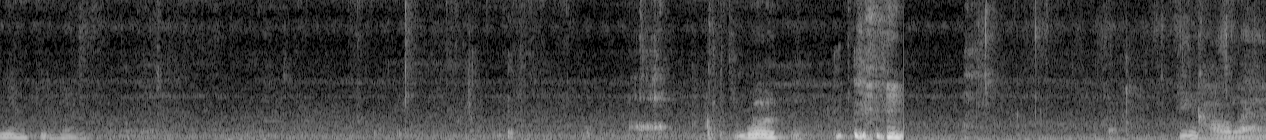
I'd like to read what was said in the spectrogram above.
แม่ยกินแล้ว บูกินข้าวแบบ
